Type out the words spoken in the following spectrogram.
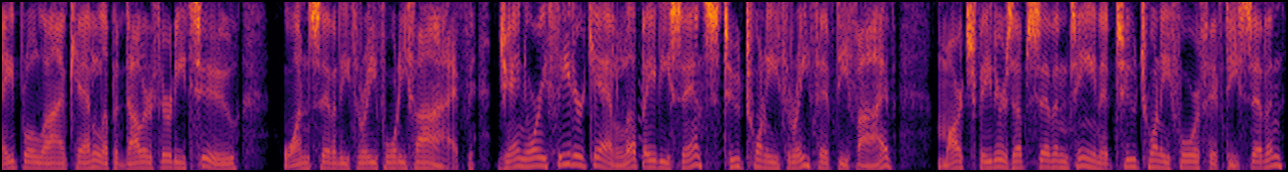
April live cattle up $1.32, 173.45. January feeder cattle up 80 cents, 223.55. March feeders up 17 at 224.57,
